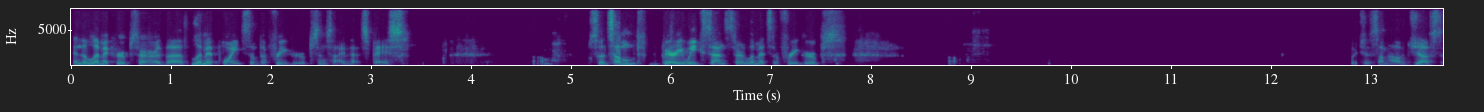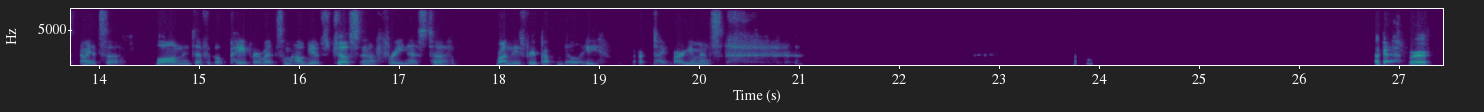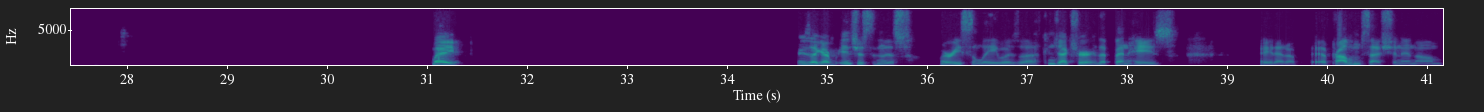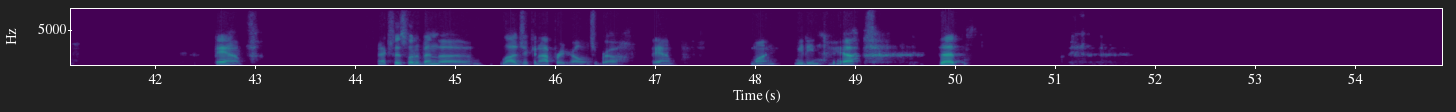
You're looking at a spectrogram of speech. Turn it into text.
And the limit groups are the limit points of the free groups inside that space. Um, so in some very weak sense, they're limits of free groups. Which is somehow just, I mean, it's a long and difficult paper, but somehow gives just enough freeness to run these free probability type arguments. Okay, we're my reason I got interested in this more recently was a conjecture that Ben Hayes made at a, a problem session in um BAMP. Actually, this would have been the logic and operator algebra BAMP one meeting. Yeah, that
